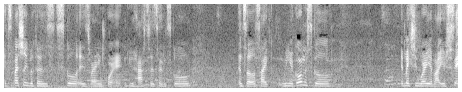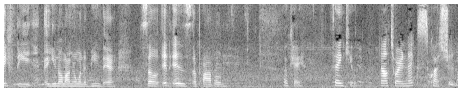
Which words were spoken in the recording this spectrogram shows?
especially because school is very important. You have to attend school. And so it's like when you're going to school, it makes you worry about your safety and you no longer want to be there. So it is a problem. Okay, thank you. Now to our next question.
